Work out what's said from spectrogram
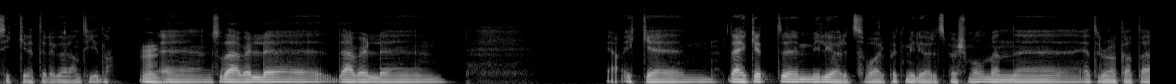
sikkerhet eller garanti, da. Mm. Eh, så det er vel eh, Det er vel eh, ja, ikke Det er jo ikke et uh, milliardsvar på et milliardspørsmål, men jeg tror nok at det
